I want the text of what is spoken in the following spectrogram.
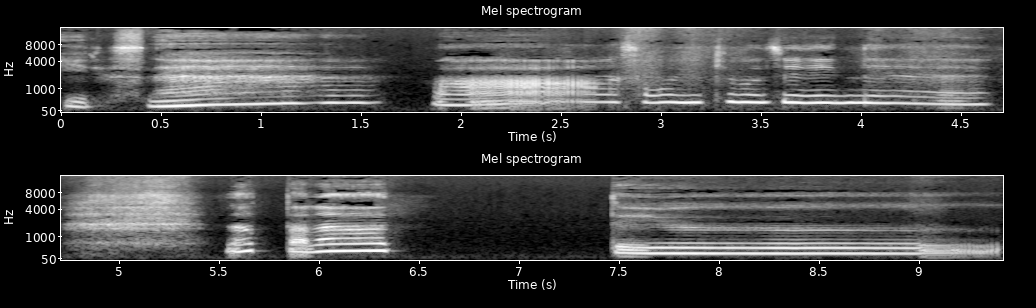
いいですね。まあ、そういう気持ちにね、なったなっていう、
